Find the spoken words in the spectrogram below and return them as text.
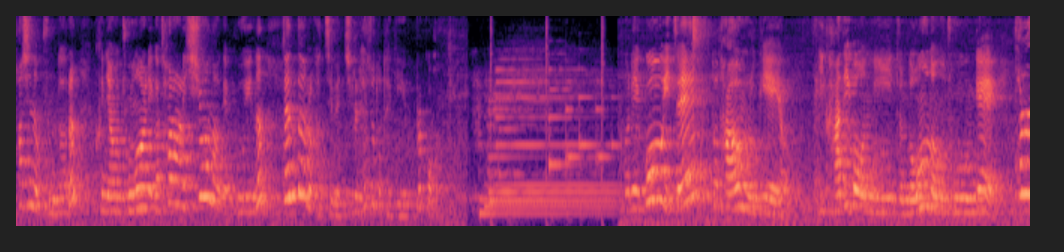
하시는 분들은 그냥 종아리가 차라리 시원하게 보이는 샌들을 같이 매치를 해줘도 되게 예쁠 것 같아요. 그리고 이제 또 다음 룩이에요. 이 가디건이 좀 너무너무 좋은 게 컬러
